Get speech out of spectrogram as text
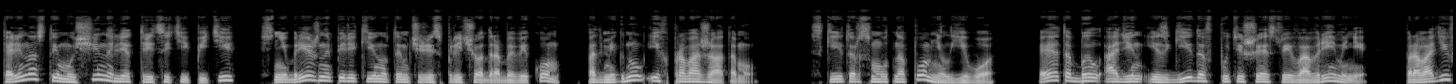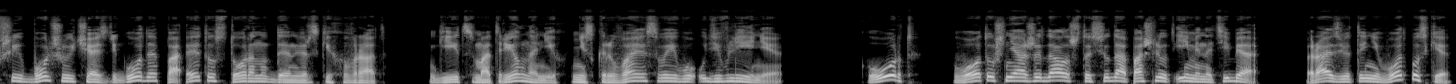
Коренастый мужчина лет 35 с небрежно перекинутым через плечо дробовиком подмигнул их провожатому. Скитер смутно помнил его. Это был один из гидов путешествий во времени, проводивший большую часть года по эту сторону Денверских врат. Гид смотрел на них, не скрывая своего удивления. «Курт, вот уж не ожидал, что сюда пошлют именно тебя. Разве ты не в отпуске?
